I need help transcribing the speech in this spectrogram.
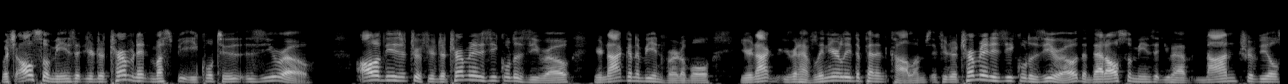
Which also means that your determinant must be equal to 0. All of these are true. If your determinant is equal to 0, you're not going to be invertible. You're not you're going to have linearly dependent columns. If your determinant is equal to 0, then that also means that you have non-trivial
